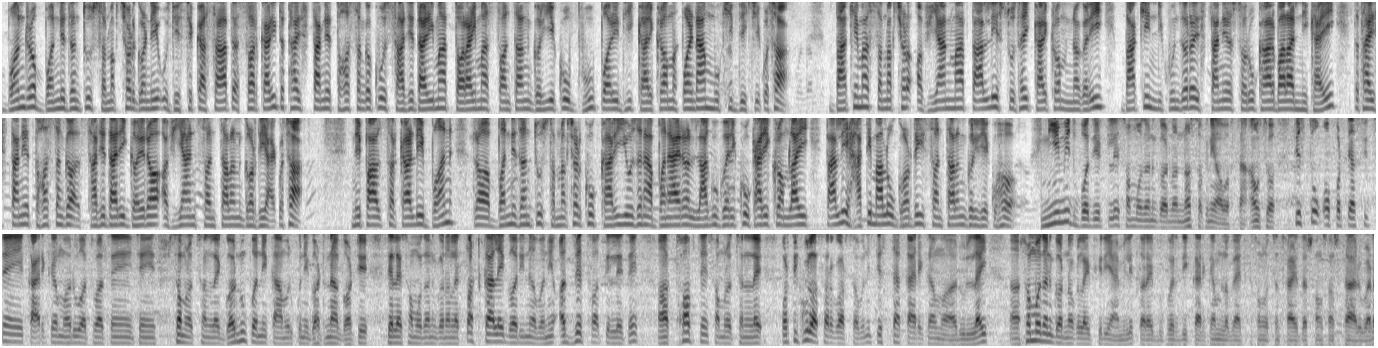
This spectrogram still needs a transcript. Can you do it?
वन र वन्यजन्तु संरक्षण गर्ने उद्देश्यका साथ सरकारी तथा स्थानीय तहसँगको साझेदारीमा तराईमा सञ्चालन गरिएको भूपरिधि कार्यक्रम परिणाममुखी देखिएको छ। बाँकेमा संरक्षण अभियानमा तालले सोझै कार्यक्रम नगरी बाँके निकुञ्ज र स्थानीय सरोकारवाला निकाय तथा स्थानीय तहसँग साझेदारी गरेर अभियान सञ्चालन गर्दै आएको छ। नेपाल सरकारले वन र वन्यजन्तु संरक्षणको कार्ययोजना बनाएर लागू गरेको कार्यक्रमलाई तालले हातेमालो गर्दै सञ्चालन गरिरहेको हो। नियमित बजेटले सम्बोधन गर्न नसक्ने अवस्था आउँछ। त्यस्तो अप्रत्याशित चाहिँ कार्यक्रमहरू अथवा चाहिँ चाहिँ संरक्षणलाई गर्नुपर्ने कामहरू कुनै घटना घटे त्यसलाई सम्बोधन गर्नलाई तत्कालै गरिन भने अझै थ त्यसले चाहिँ थप चाहिँ संरक्षणलाई प्रतिकूल असर गर्छ भने त्यस्ता कार्यक्रमहरूलाई सम्बोधन गर्नको लागि फेरि हामीले तराई विपरीत कार्यक्रम लगायतका संरक्षण सहायता सङ्घ संस्थाहरूबाट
